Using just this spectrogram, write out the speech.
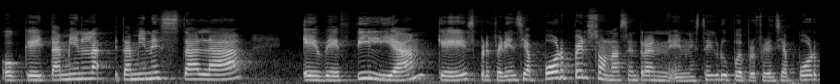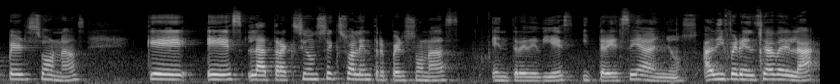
Ok, también, la, también está la ebefilia, que es preferencia por personas, entra en, en este grupo de preferencia por personas, que es la atracción sexual entre personas entre de 10 y 13 años, a diferencia de la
